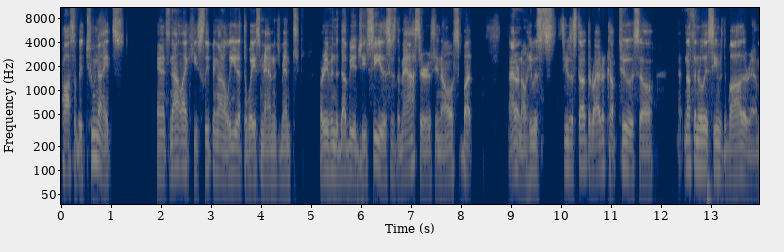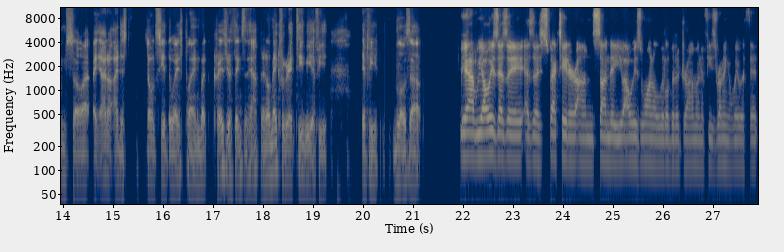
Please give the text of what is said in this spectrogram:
possibly two nights. And it's not like he's sleeping on a lead at the waste management or even the WGC. This is the Masters, you know. But I don't know. He was he was a stud at the Ryder Cup too, so nothing really seems to bother him. So I I, I don't I just don't see it the way he's playing. But crazier things that happen. It'll make for great TV if he if he blows up. Yeah, we always as a as a spectator on Sunday, you always want a little bit of drama, and if he's running away with it,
